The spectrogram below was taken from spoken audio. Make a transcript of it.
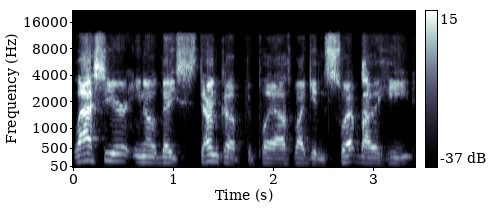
last year, you know, they stunk up the playoffs by getting swept by the Heat.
